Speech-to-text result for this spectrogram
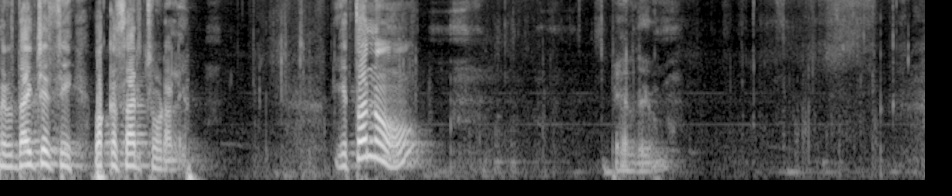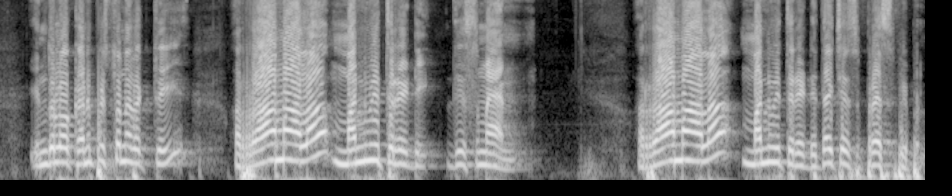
మీరు దయచేసి ఒక్కసారి చూడాలి. ఇతను పేరు ఇందులో కనిపిస్తున్న వ్యక్తి రామాల మన్విత్ రెడ్డి దిస్ మ్యాన్. రామాల మన్విత్ రెడ్డి దయచేసి press people.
